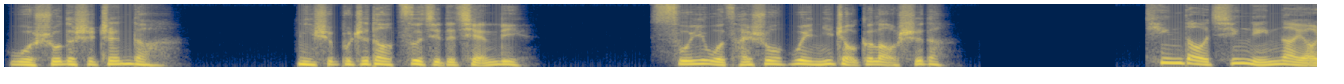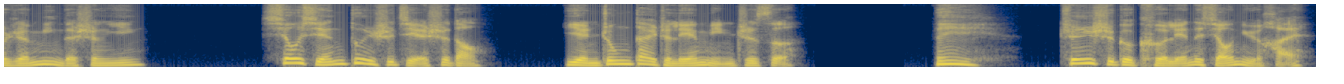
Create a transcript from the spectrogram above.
我说的是真的。你是不知道自己的潜力，所以我才说为你找个老师的。听到青灵那要人命的声音，萧贤顿时解释道，眼中带着怜悯之色：“哎，真是个可怜的小女孩。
